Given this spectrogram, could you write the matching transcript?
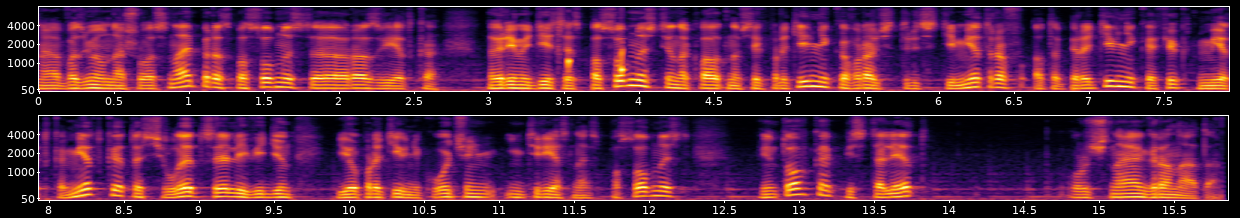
Э, возьмем нашего снайпера, способность э, разведка. На время действия способности накладывает на всех противников в радиусе 30 метров от оперативника эффект метка. Метка это силуэт цели виден ее противнику. Очень интересная способность. Винтовка, пистолет, ручная граната.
